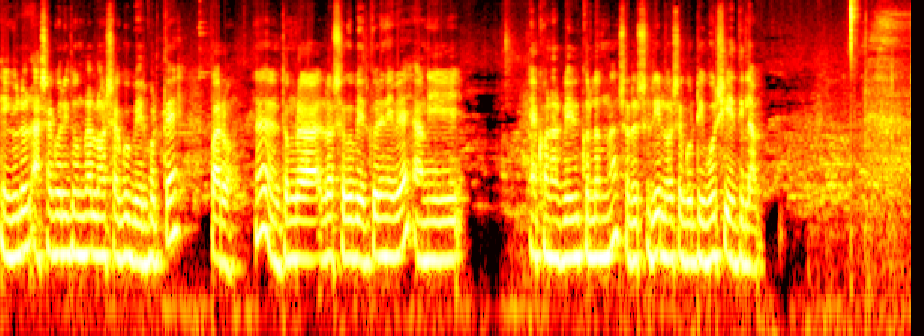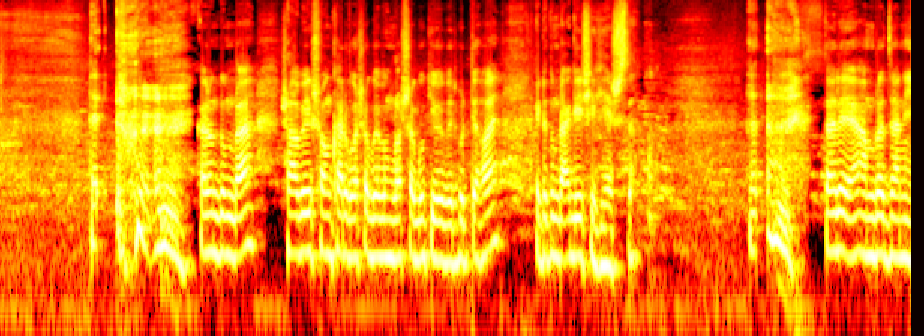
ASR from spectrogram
এগুলোর আশা করি তোমরা লসাগু বের করতে পারো। হ্যাঁ তোমরা লসাগু বের করে নেবে। আমি এখন আর বের করলাম না, সরাসরি লসাগুটি বসিয়ে দিলাম। কারণ তোমরা স্বাভাবিক সংখ্যার গসাগু এবং লসাগু কীভাবে বের করতে হয়, এটা তোমরা আগেই শিখে আসছো তাহলে আমরা জানি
